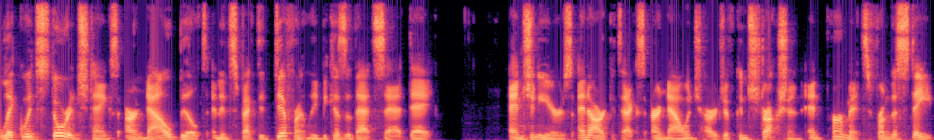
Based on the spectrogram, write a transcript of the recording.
Liquid storage tanks are now built and inspected differently because of that sad day. Engineers and architects are now in charge of construction, and permits from the state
